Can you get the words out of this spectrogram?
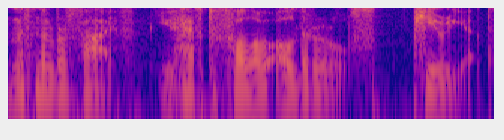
Myth number 5. You have to follow all the rules. Period.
